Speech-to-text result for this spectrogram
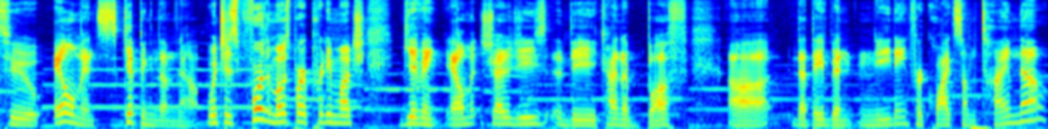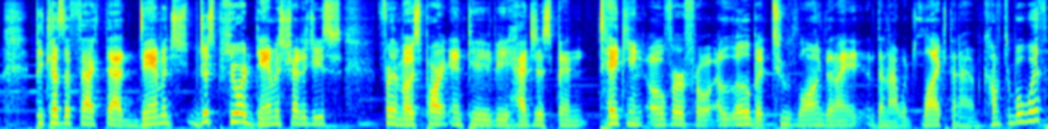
to ailments skipping them now, which is for the most part pretty much giving ailment strategies the kind of buff uh, that they've been needing for quite some time now because of the fact that damage, just pure damage strategies for the most part in PvP had just been taking over for a little bit too long than I than I would like, that I am comfortable with.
